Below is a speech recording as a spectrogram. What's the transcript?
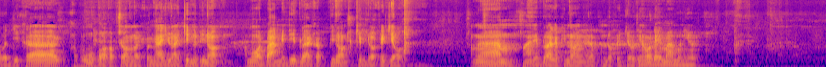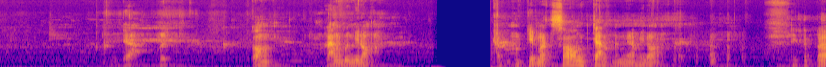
สวัสดีครับครับผมมาบอกกับช่องหน่อยคนนายอยู่หากินนะพี่น้องเอามาหอดบ้านเป็นที่เรียบร้อยครับพี่น้องเก็บดอกกระเจียวงามมาเรียบร้อยแล้วพี่น้องนะครับดอกกระเจียวที่เขาได้มากวันนี้ครับเดี๋ยวเปิดกล้องล้างในเบิ้องพี่น้องครับเก็บมาสองจันงามพี่น้องติดตะปา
